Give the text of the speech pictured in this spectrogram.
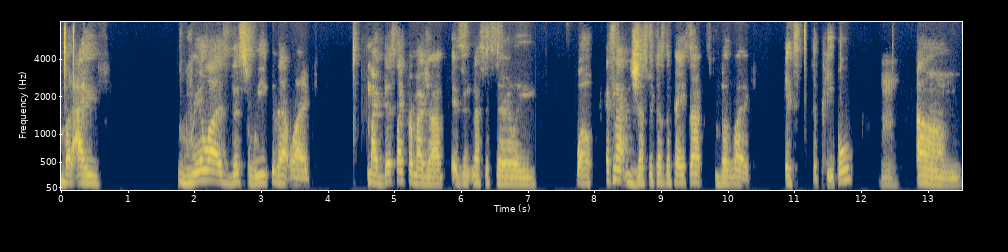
But I've realized this week that like my dislike for my job isn't necessarily well, it's not just because the pay sucks, but like it's the people. Hmm. Um,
